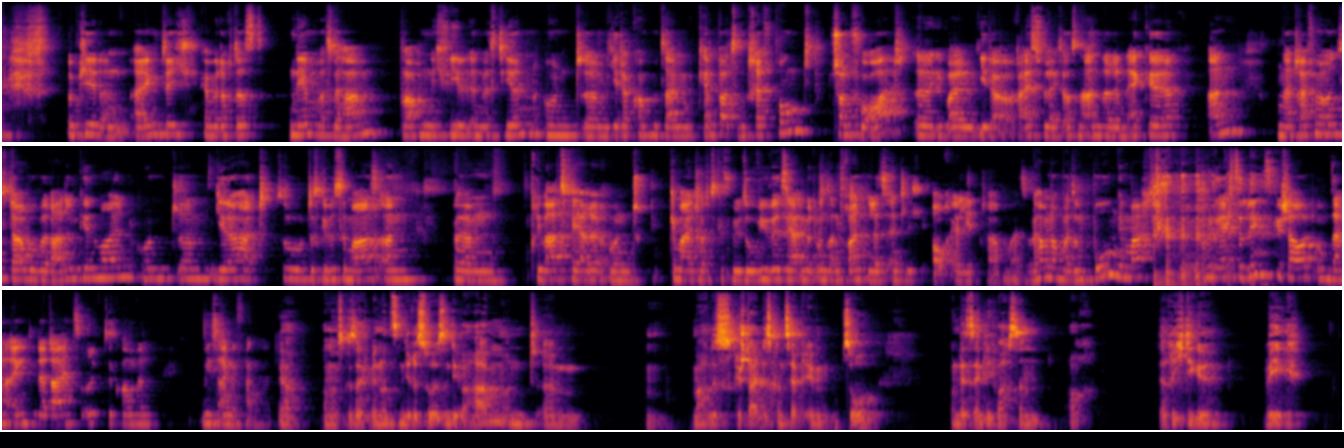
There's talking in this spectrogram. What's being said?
Okay, dann eigentlich können wir doch das nehmen, was wir haben, brauchen nicht viel investieren und ähm, jeder kommt mit seinem Camper zum Treffpunkt, schon vor Ort, äh, weil jeder reist vielleicht aus einer anderen Ecke an. Und dann treffen wir uns da, wo wir radeln gehen wollen und ähm, jeder hat so das gewisse Maß an ähm, Privatsphäre und Gemeinschaftsgefühl, so wie wir es ja mit unseren Freunden letztendlich auch erlebt haben. Also wir haben nochmal so einen Bogen gemacht und rechts und links geschaut, um dann eigentlich wieder dahin zurückzukommen, wie es angefangen hat. Ja, haben uns gesagt, wir nutzen die Ressourcen, die wir haben und ähm, machen das, gestalten das Konzept eben so. Und letztendlich war es dann auch der richtige Weg.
